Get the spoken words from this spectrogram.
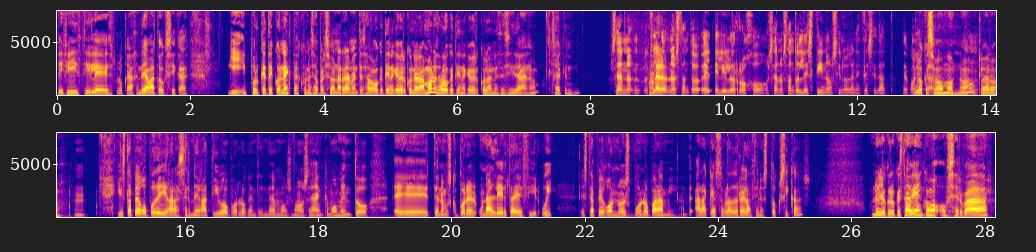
difíciles, lo que la gente llama tóxicas. ¿Y, y por qué te conectas con esa persona realmente? ¿Es algo que tiene que ver con el amor o es algo que tiene que ver con la necesidad, ¿no? O sea, que O sea, no- claro, no es tanto el, el hilo rojo, o sea, no es tanto el destino, sino la necesidad de conectar. lo que somos, ¿no? Claro. Mm. Y este apego puede llegar a ser negativo, por lo que entendemos, ¿no? O sea, ¿en qué momento eh, tenemos que poner una alerta y decir, uy, este apego no es bueno para mí? Ahora que has hablado de relaciones tóxicas, Bueno, yo creo que está bien como observar,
